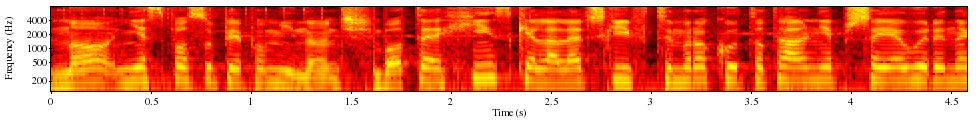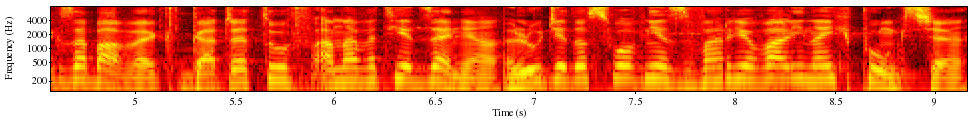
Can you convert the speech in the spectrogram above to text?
no nie sposób je pominąć. Bo te chińskie laleczki w tym roku totalnie przejęły rynek zabawek, gadżetów, a nawet jedzenia. Ludzie dosłownie zwariowali na ich punkcie.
